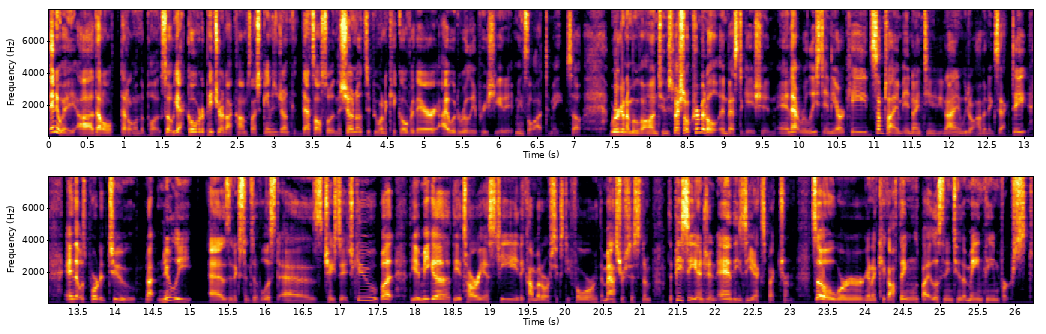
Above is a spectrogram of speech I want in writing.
Anyway, uh, that'll that'll end the plug. So yeah, go over to patreon.com/slash games and junk. That's also in the show notes if you want to kick over there. I would really appreciate it. It means a lot to me. So we're gonna move on to Special Criminal Investigation, and that released in the arcade sometime in 1989. We don't have an exact date, and that was ported to not newly as an extensive list as Chase HQ, but the Amiga, the Atari ST, the Commodore 64, the Master System, the PC Engine, and the ZX Spectrum. So we're to kick off things by listening to the main theme first.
